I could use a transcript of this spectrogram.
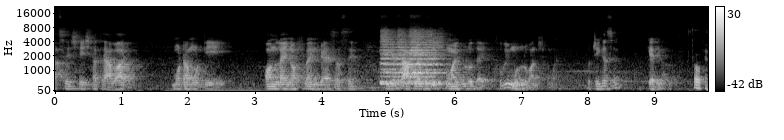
আছে, সেই সাথে আবার মোটামুটি অনলাইন অফলাইন ব্যাচ আছে। ঠিক আছে, আপনাদের যে সময়গুলো দেয়, খুবই মূল্যবান সময়। তো ঠিক আছে carry on okay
